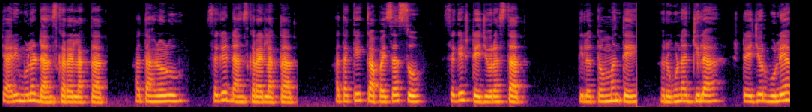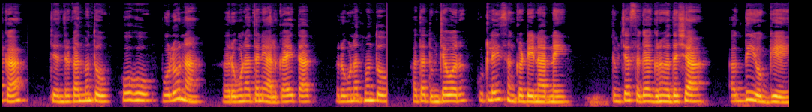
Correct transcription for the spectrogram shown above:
चारी मुलं डान्स करायला लागतात. आता हळूहळू सगळे डान्स करायला लागतात. आता केक कापायचा असतो सगळे स्टेजवर असतात. तिलोत्तम म्हणते रघुनाथजीला स्टेजवर बोलूया का? चंद्रकांत म्हणतो हो हो बोलो ना. रघुनाथ आणि अलका येतात. रघुनाथ म्हणतो आता तुमच्यावर कुठलंही संकट येणार नाही. तुमच्या सगळ्या ग्रहदशा अगदी योग्य आहे.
